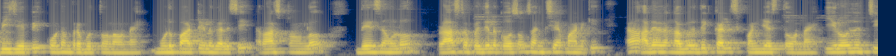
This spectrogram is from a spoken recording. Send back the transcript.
బీజేపీ కూటమి ప్రభుత్వంలో ఉన్నాయి. మూడు పార్టీలు కలిసి రాష్ట్రంలో దేశంలో రాష్ట్ర ప్రజల కోసం సంక్షేమానికి అదేవిధంగా అభివృద్ధికి కలిసి పనిచేస్తూ ఉన్నాయి. ఈ రోజు వచ్చి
